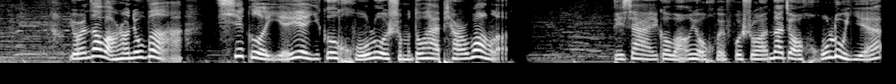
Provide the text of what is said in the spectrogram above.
有人在网上就问啊，七个爷爷一个葫芦，什么动画片忘了？底下一个网友回复说，那叫葫芦爷。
